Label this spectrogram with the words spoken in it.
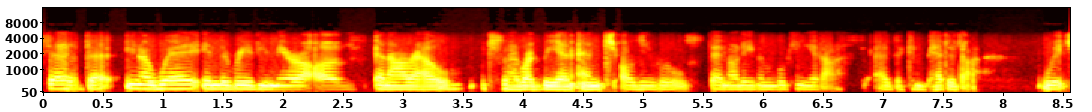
said that you know we're in the rearview mirror of NRL, which is rugby and, and Aussie rules. They're not even looking at us as a competitor, which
